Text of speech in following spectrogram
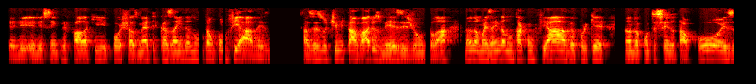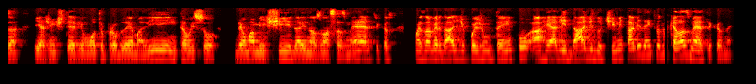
ele, ele sempre fala que, poxa, as métricas ainda não estão confiáveis. Às vezes o time está vários meses junto lá, não, não, mas ainda não está confiável porque anda acontecendo tal coisa e a gente teve um outro problema ali, então isso deu uma mexida aí nas nossas métricas. Mas na verdade, depois de um tempo, a realidade do time está ali dentro daquelas métricas, né?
